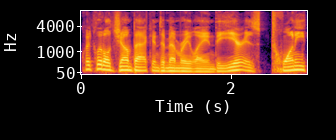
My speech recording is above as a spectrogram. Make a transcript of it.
quick little jump back into memory lane. The year is 20,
